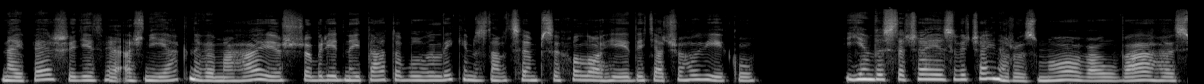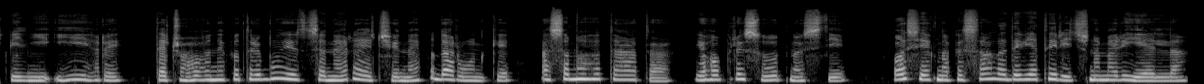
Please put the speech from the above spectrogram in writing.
Найперше діти аж ніяк не вимагають, щоб рідний тато був великим знавцем психології дитячого віку. Їм вистачає звичайна розмова, увага, спільні ігри, те, чого вони потребують, це не речі, не подарунки, а самого тата, його присутності. Ось як написала дев'ятирічна Марієлля.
